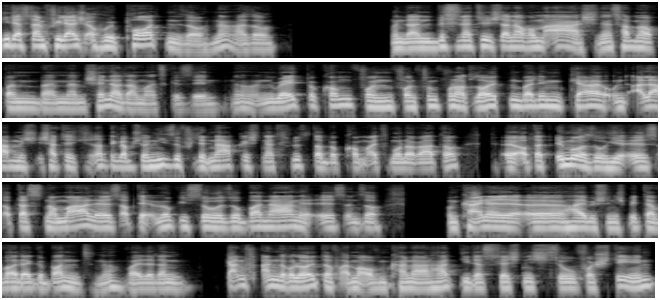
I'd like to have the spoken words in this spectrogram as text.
die das dann vielleicht auch reporten, so, ne? Also, und dann bist du natürlich dann auch im Arsch. Ne? Das haben wir auch beim, beim, beim Schender damals gesehen. Ne? Ein Raid bekommen von, von 500 Leuten bei dem Kerl und alle haben mich, ich hatte, ich hatte glaube ich noch nie so viele Nachrichten als Flüster bekommen als Moderator, äh, ob das immer so hier ist, ob das normal ist, ob der wirklich so, so Banane ist und so. Und keine äh, halbe Stunde später war der gebannt, ne? weil der dann ganz andere Leute auf einmal auf dem Kanal hat, die das vielleicht nicht so verstehen.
